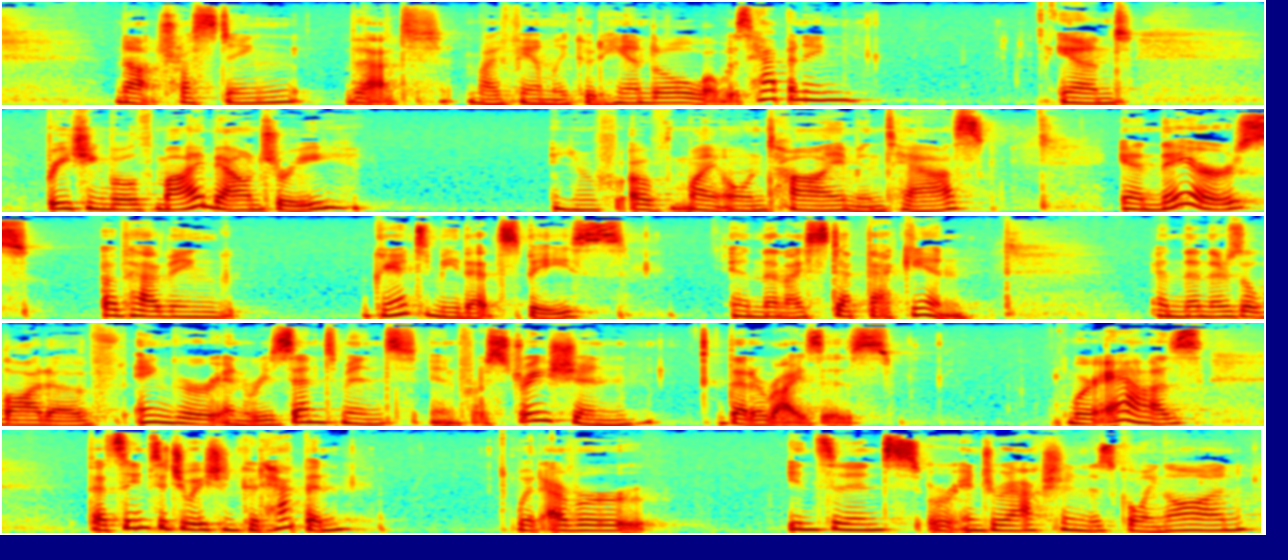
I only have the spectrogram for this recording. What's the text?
not trusting that my family could handle what was happening, and breaching both my boundary, you know, of my own time and task, and theirs of having granted me that space, and then I step back in. And then there's a lot of anger and resentment and frustration that arises. Whereas that same situation could happen, whatever incident or interaction is going on,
